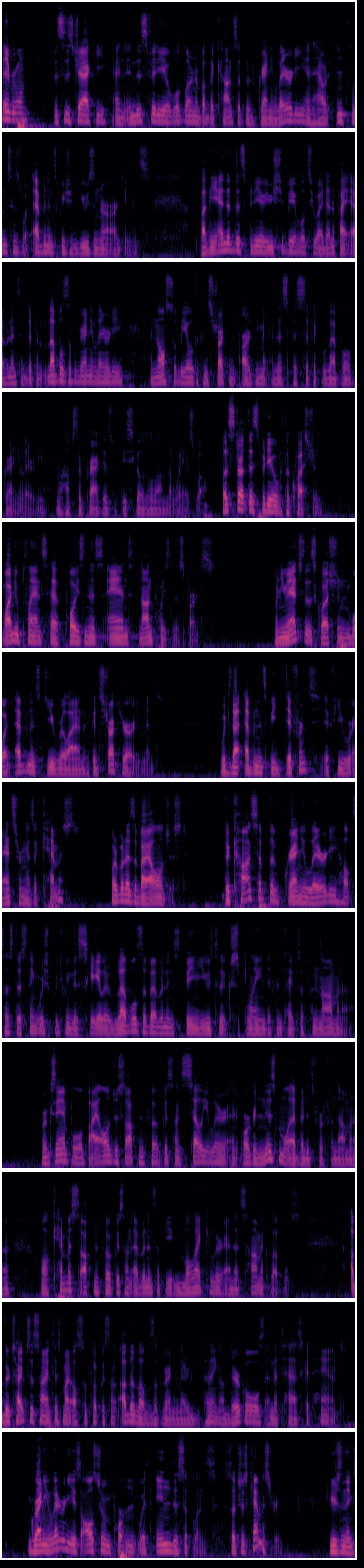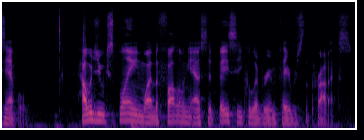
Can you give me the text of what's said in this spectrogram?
Hey everyone, this is Jackie, and in this video we'll learn about the concept of granularity and how it influences what evidence we should use in our arguments. By the end of this video, you should be able to identify evidence at different levels of granularity and also be able to construct an argument at a specific level of granularity. And we'll have some practice with these skills along the way as well. Let's start this video with a question. Why do plants have poisonous and non-poisonous parts? When you answer this question, what evidence do you rely on to construct your argument? Would that evidence be different if you were answering as a chemist? What about as a biologist? The concept of granularity helps us distinguish between the scalar levels of evidence being used to explain different types of phenomena. For example, biologists often focus on cellular and organismal evidence for phenomena, while chemists often focus on evidence at the molecular and atomic levels. Other types of scientists might also focus on other levels of granularity depending on their goals and the task at hand. Granularity is also important within disciplines, such as chemistry. Here's an example. How would you explain why the following acid-base equilibrium favors the products?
